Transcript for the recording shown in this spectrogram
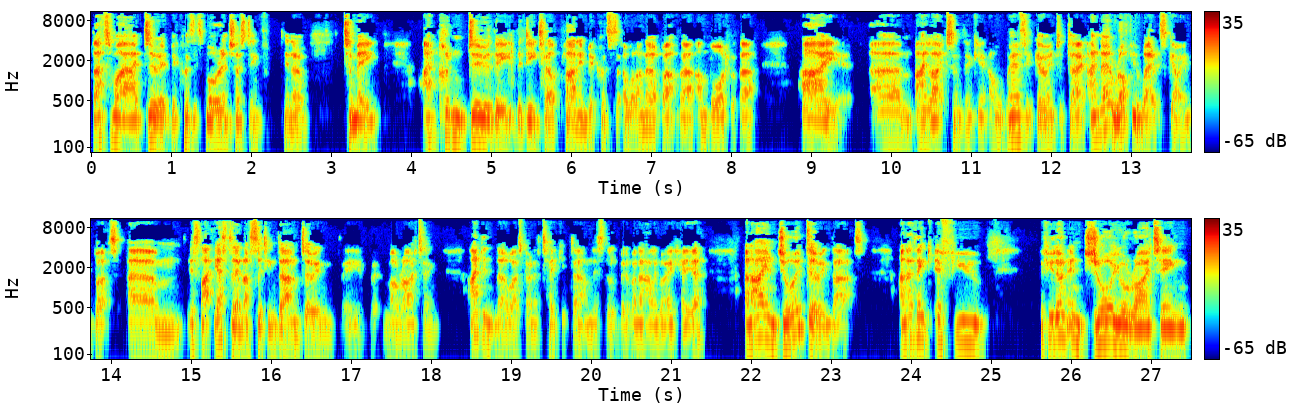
That's why I do it because it's more interesting, you know, to me. I couldn't do the, the detailed planning because, well, I know about that. I'm bored with that. I um, I like some thinking, oh, where's it going today? I know roughly where it's going, but um, it's like yesterday when I was sitting down doing my writing, I didn't know I was going to take it down this little bit of an alleyway here, and I enjoyed doing that. And I think if you if you don't enjoy your writing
